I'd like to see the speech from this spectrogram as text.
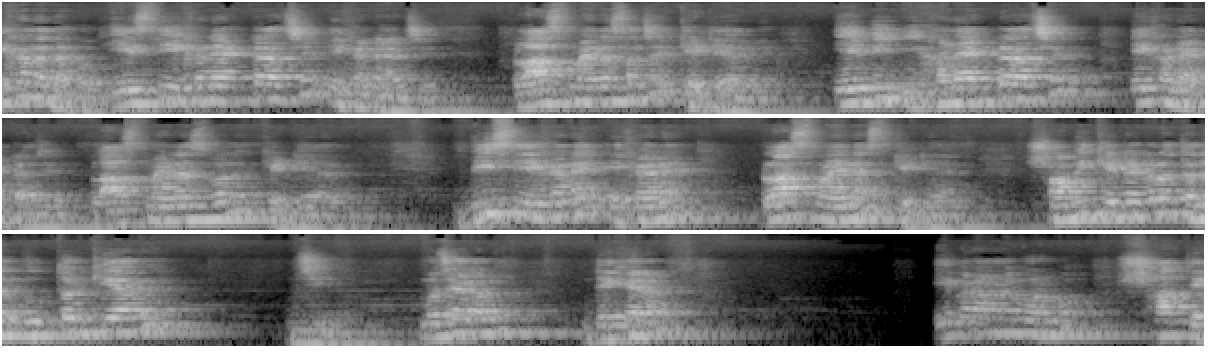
এখানে দেখো এসি এখানে একটা আছে, এখানে আছে। প্লাস মাইনাস আছে, কেটে যাবে। এবি এখানে একটা আছে, এখানে একটা আছে। প্লাস মাইনাস বলে কেটে যাবে। বিসি এখানে এখানে প্লাস মাইনাস কেটে যাবে। সবই কেটে গেল, তাহলে উত্তর কি হবে? জিরো বোঝা গেল? দেখে নাও। এবার আমরা করব সাতে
